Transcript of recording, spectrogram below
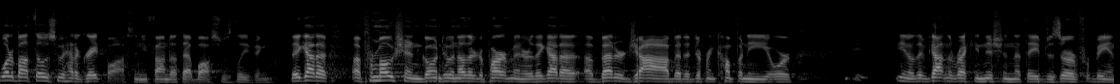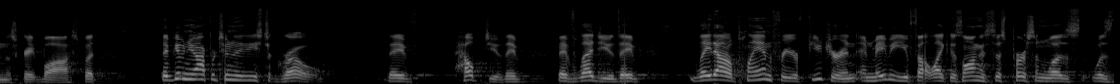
what about those who had a great boss and you found out that boss was leaving? They got a, a promotion going to another department, or they got a, a, better job at a different company, or you know, they've gotten the recognition that they deserve for being this great boss. But they've given you opportunities to grow. They've helped you. They've they've led you. They've laid out a plan for your future, and, and maybe you felt like as long as this person was was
